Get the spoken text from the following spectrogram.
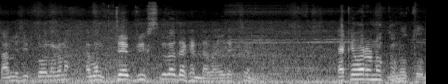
দামি সিট কভার লাগানো। এবং ফেব্রিক্সগুলো দেখেন না ভাই দেখছেন? একেবারে নতুন। নতুন।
